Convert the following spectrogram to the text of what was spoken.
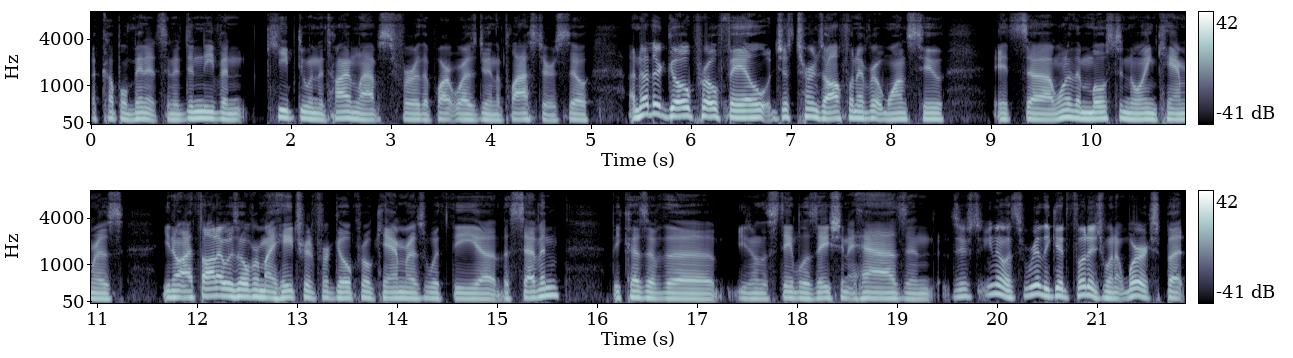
a couple minutes and it didn't even keep doing the time lapse for the part where I was doing the plasters. So another GoPro fail just turns off whenever it wants to. It's uh, one of the most annoying cameras. You know, I thought I was over my hatred for GoPro cameras with the uh, the seven because of the you know the stabilization it has and there's you know it's really good footage when it works, but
